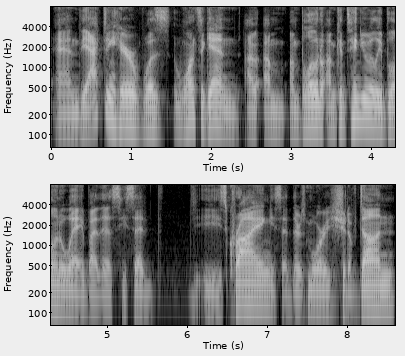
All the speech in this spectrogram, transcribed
And the acting here was once again, I, I'm I'm blown. I'm continually blown away by this. He said he's crying. He said there's more he should have done,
